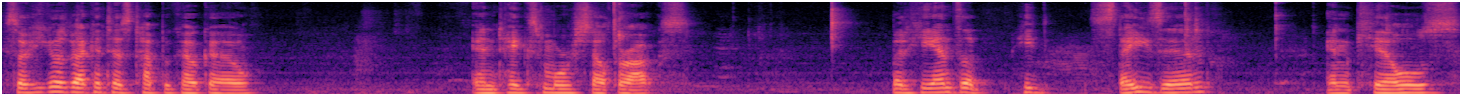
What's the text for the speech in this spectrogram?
So he goes back into his Tapu Koko and takes more Stealth Rocks. But he ends up, he stays in and kills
